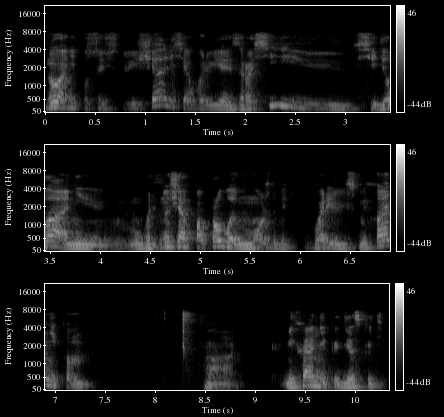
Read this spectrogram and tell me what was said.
Ну, они посовещались, я говорю, я из России, все дела, они ну, говорят, ну, сейчас попробуем, может быть, поговорили с механиком, а, механика, дескать,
